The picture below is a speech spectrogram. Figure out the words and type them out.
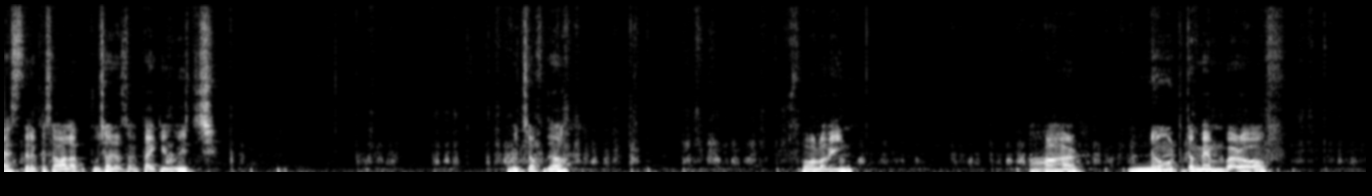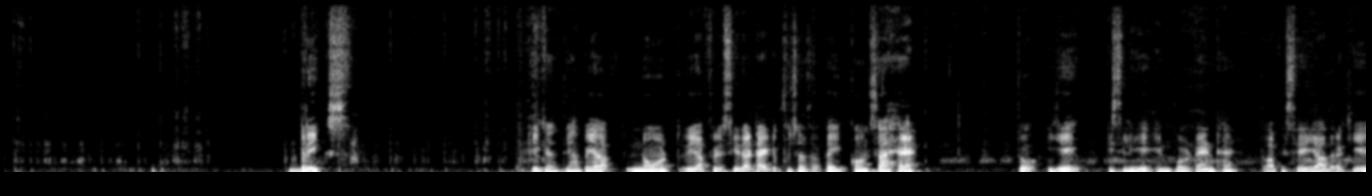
इस तरह के सवाल आप पूछा जा सकता है कि which which of the following are not the member of BRICS ठीक है तो यहाँ पे आप नोट या फिर सीधा टाइटल पूछा सकता है कौन सा है। तो ये इसलिए इम्पोर्टेंट है तो आप इसे याद रखिए।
